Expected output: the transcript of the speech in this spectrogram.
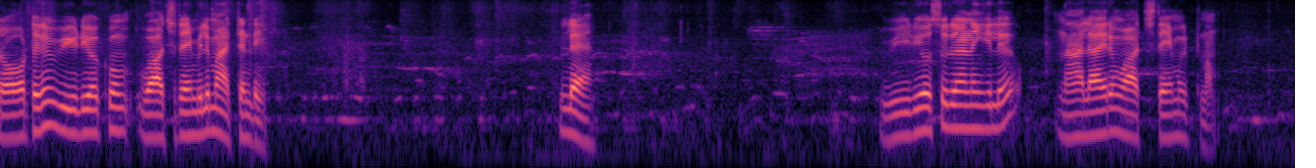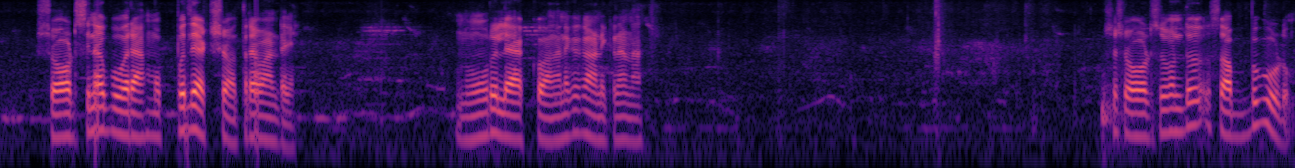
ഷോർട്ടിനും വീഡിയോക്കും വാച്ച് ടൈമിൽ മാറ്റണ്ടേ? അല്ലേ വീഡിയോസ് ഇടുകയാണെങ്കിൽ നാലായിരം വാച്ച് ടൈം കിട്ടണം. ഷോർട്സിന് പോരാ മുപ്പത് ലക്ഷം അത്ര വേണ്ടേ? നൂറ് ലാക്കോ അങ്ങനെയൊക്കെ കാണിക്കണേണ. പക്ഷെ ഷോർട്സ് കൊണ്ട് സബ് കൂടും.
